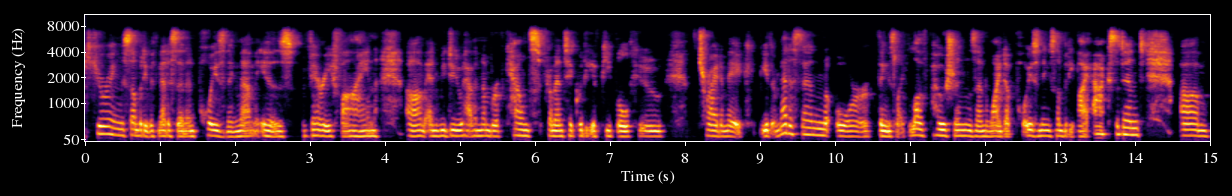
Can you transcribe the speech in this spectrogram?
curing somebody with medicine and poisoning them is very fine. Um, and we do have a number of counts from antiquity of people who try to make either medicine or things like love potions and wind up poisoning somebody by accident. Um,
